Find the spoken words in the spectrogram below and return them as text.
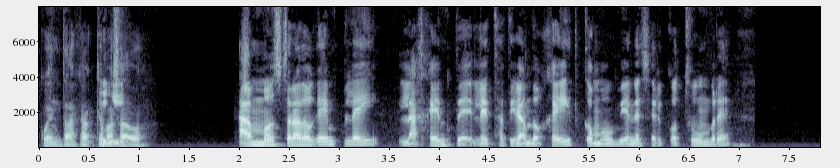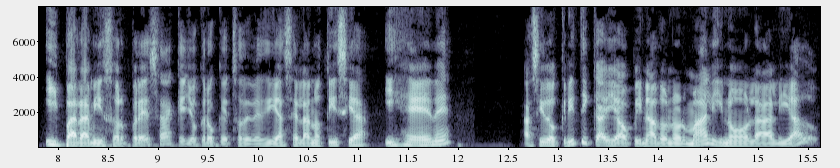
Cuenta, ¿qué, ha pasado? Han mostrado gameplay, la gente le está tirando hate, como viene a ser costumbre Y para mi sorpresa, que yo creo que esto debería ser la noticia, IGN ha sido crítica y ha opinado normal y no la ha liado.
